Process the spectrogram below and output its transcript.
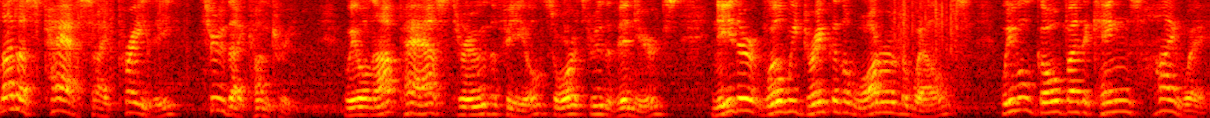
Let us pass, I pray thee, through thy country. We will not pass through the fields or through the vineyards, neither will we drink of the water of the wells. We will go by the king's highway.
